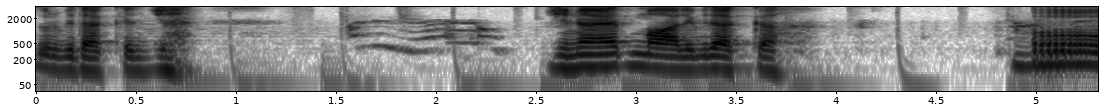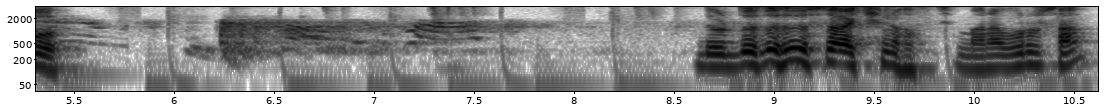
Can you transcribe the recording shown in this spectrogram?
Dur bir dakika. Cinayet mahalli bir dakika. Brrr. Dur dur dur dur, sakin ol. Şimdi bana vurursan.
